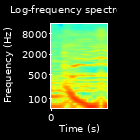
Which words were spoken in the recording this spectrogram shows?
Let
